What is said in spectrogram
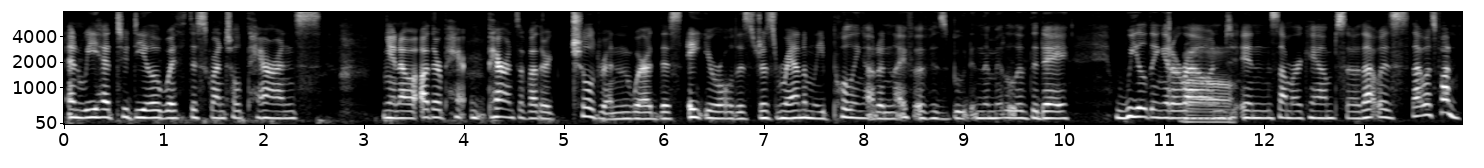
And we had to deal with disgruntled parents, you know, other par- parents of other children, where this eight year old is just randomly pulling out a knife of his boot in the middle of the day, wielding it around in summer camp. So that was that was fun.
